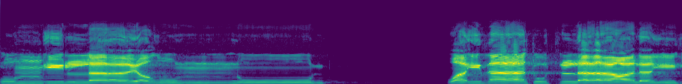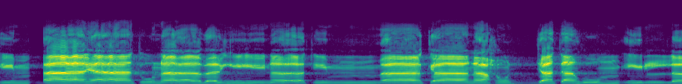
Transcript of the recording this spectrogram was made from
هم إلا يظنون وإذا تتلى عليهم آياتنا بينات ما كان حجتهم إلا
